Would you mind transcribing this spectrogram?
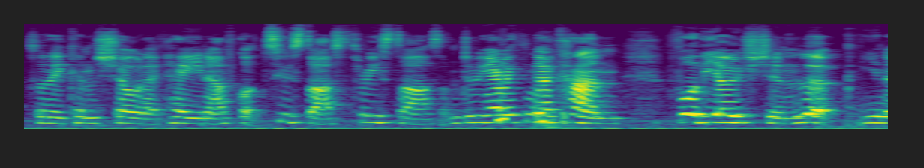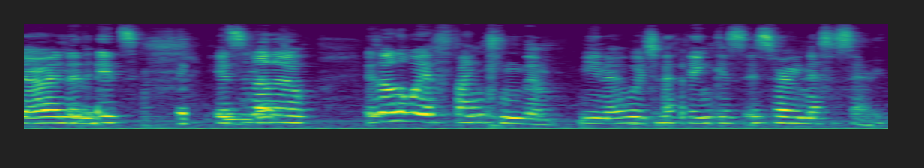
so they can show like hey you know I've got two stars three stars I'm doing everything I can for the ocean look you know and it, mm. it's it's another it's another way of thanking them you know which I think is, is very necessary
